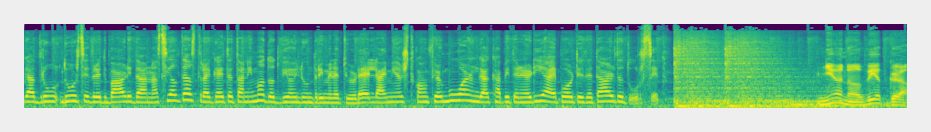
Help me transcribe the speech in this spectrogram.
nga Durrësi drejt Barit dhe anasjelltas, tragetet tanimë do të vijojnë lundrimin e tyre. Lajmi është konfirmuar nga Kapiteneria e Portit Detar të Durrësit. Një në dhjetë gra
